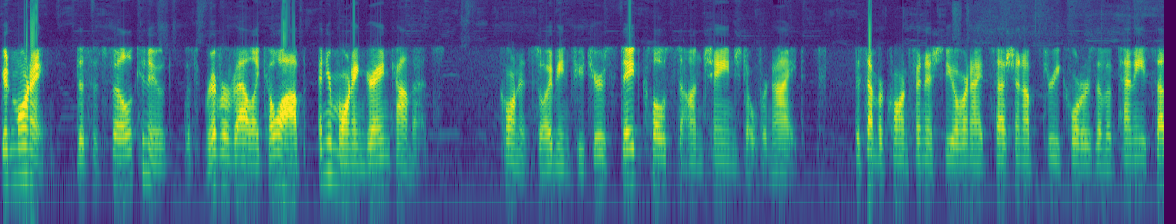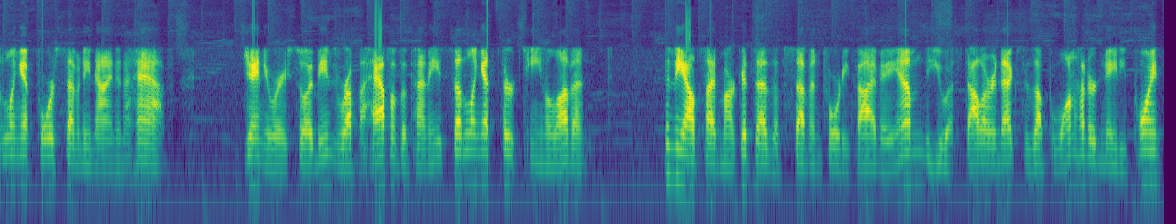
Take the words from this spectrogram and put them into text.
Good morning. This is Phil Canute with River Valley Co-op and your morning grain comments. Corn and soybean futures stayed close to unchanged overnight. December corn finished the overnight session up three quarters of a penny, settling at 479 and a half. January soybeans were up a half of a penny, settling at 1311. In the outside markets, as of 7:45 a.m., the U.S. dollar index is up 180 points,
